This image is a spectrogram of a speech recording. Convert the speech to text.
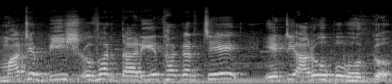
মাঠে বিশ ওভার দাঁড়িয়ে থাকার চেয়ে এটি আরও উপভোগ্য।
